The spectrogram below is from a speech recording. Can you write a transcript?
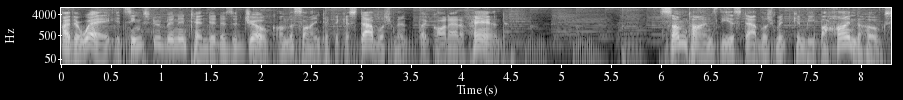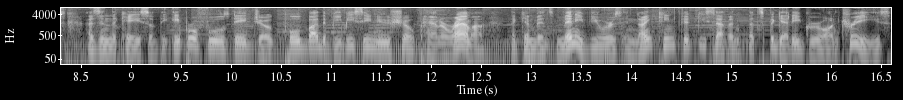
Either way, it seems to have been intended as a joke on the scientific establishment that got out of hand. Sometimes the establishment can be behind the hoax, as in the case of the April Fool's Day joke pulled by the BBC News show Panorama that convinced many viewers in 1957 that spaghetti grew on trees,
